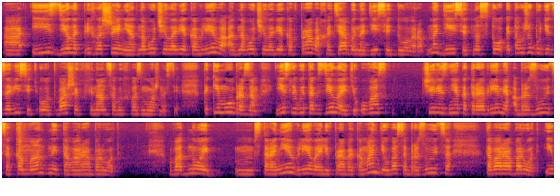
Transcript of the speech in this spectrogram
а, – и сделать приглашение одного человека влево, одного человека вправо хотя бы на 10 долларов. На 10, на 100, это уже будет зависеть от ваших финансовых возможностей. Таким образом, если вы так сделаете, у вас через некоторое время образуется командный товарооборот. в одной стороне, в левой или в правой команде у вас образуется товарооборот. И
